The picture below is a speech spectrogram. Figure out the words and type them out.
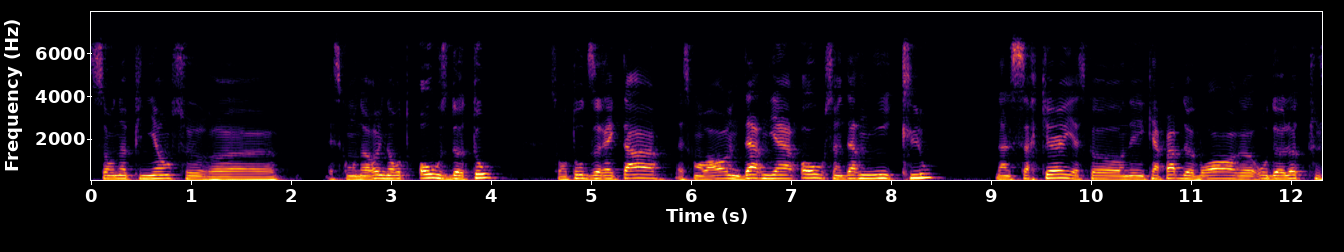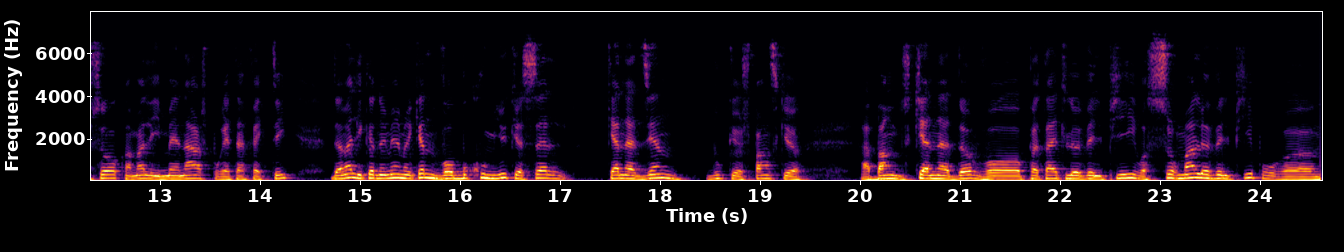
son opinion sur euh, est-ce qu'on aura une autre hausse de taux, son taux directeur, est-ce qu'on va avoir une dernière hausse, un dernier clou dans le cercueil, est-ce qu'on est capable de voir euh, au-delà de tout ça comment les ménages pourraient être affectés? Demain, l'économie américaine va beaucoup mieux que celle canadienne, que je pense que la Banque du Canada va peut-être lever le pied, va sûrement lever le pied pour euh,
